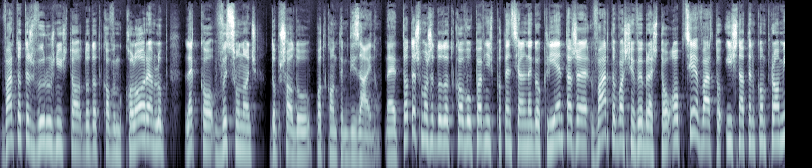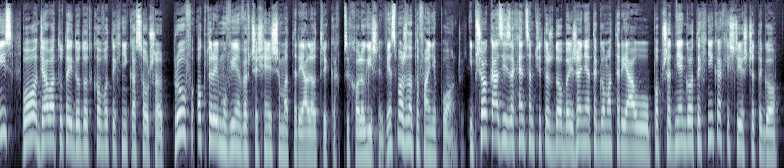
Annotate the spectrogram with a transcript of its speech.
Warto też wyróżnić to dodatkowym kolorem lub lekko wysunąć do przodu pod kątem designu. E, to też może dodatkowo upewnić potencjalnego klienta, że warto właśnie wybrać tą opcję, warto iść na ten kompromis, bo działa tutaj dodatkowo technika social proof, o której mówiłem we wcześniejszym materiale o trikach psychologicznych, więc można to fajnie połączyć. I przy okazji zachęcam Cię też do obejrzenia tego materiału poprzedniego o technikach, jeśli jeszcze tego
